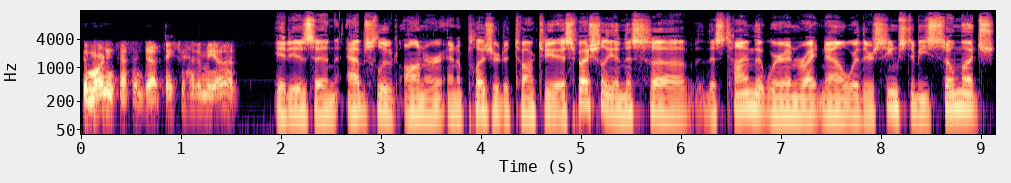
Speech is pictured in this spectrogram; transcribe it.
Good morning, Seth and Deb. Thanks for having me on. It is an absolute honor and a pleasure to talk to you, especially in this uh, this time that we're in right now, where there seems to be so much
